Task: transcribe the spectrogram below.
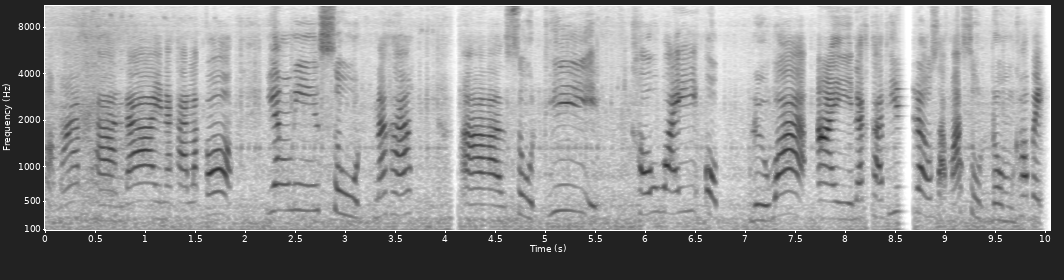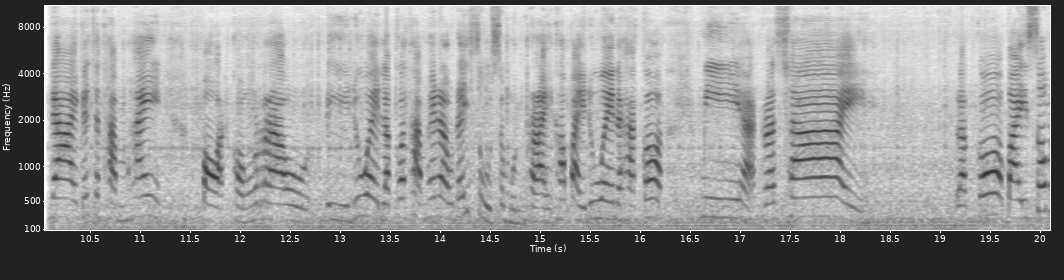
สามารถทานได้นะคะ แล้วก็ยังมีสูตรนะคะสูตรที่เขาไว้อบ หรือว่าไอนะคะที่เราสามารถสูดดมเข้าไปได้ก็จะทำให้ปอดของเราดีด้วย แล้วก็ทำให้เราได้สูตรสมุนไพรเข้าไปด้วยนะคะ ก็มีกระชาย แล้วก็ใบส้ม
